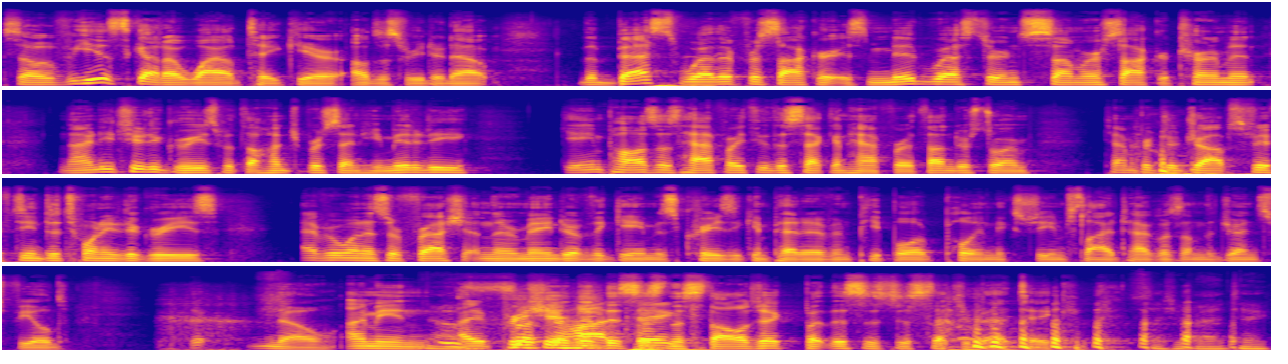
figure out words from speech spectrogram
So he has got a wild take here. I'll just read it out. The best weather for soccer is Midwestern Summer Soccer Tournament. 92 degrees with 100% humidity. Game pauses halfway through the second half for a thunderstorm. Temperature drops 15 to 20 degrees. Everyone is refreshed, and the remainder of the game is crazy competitive, and people are pulling extreme slide tackles on the drenched field. No, I mean, I appreciate that hot this is nostalgic, but this is just such a bad take. Such a bad take.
